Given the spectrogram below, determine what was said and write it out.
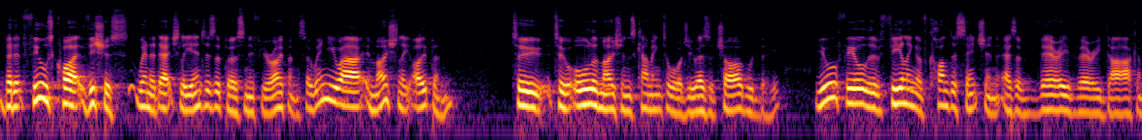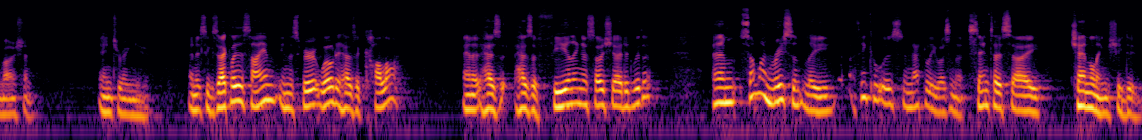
but it feels quite vicious when it actually enters the person if you're open. So when you are emotionally open to, to all emotions coming towards you, as a child would be, you will feel the feeling of condescension as a very, very dark emotion entering you. And it's exactly the same in the spirit world. It has a colour and it has, has a feeling associated with it. Um, someone recently, I think it was Natalie, wasn't it, sent us a channeling she did,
